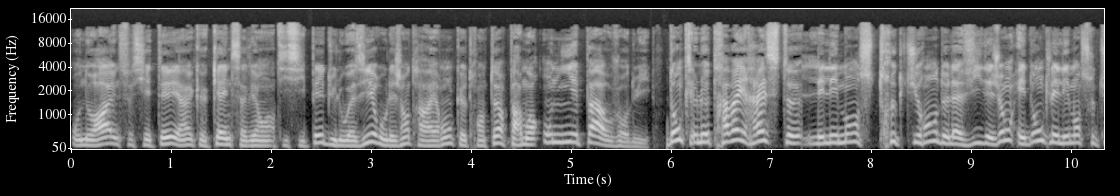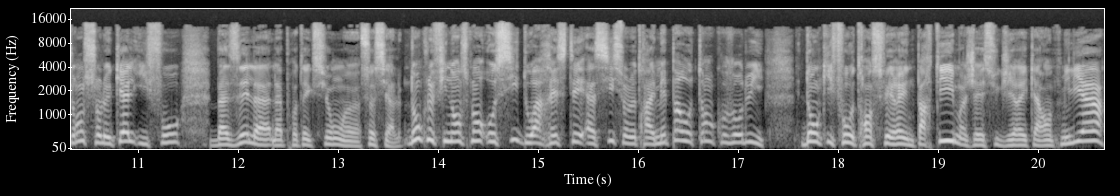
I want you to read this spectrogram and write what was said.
on aura une société hein, que Keynes avait anticipé du loisir où les gens travailleront que 30 heures par mois. On n'y est pas aujourd'hui. Donc le travail reste l'élément structurant de la vie des gens et donc l'élément structurant sur lequel il faut baser la, la protection euh, sociale. Donc le financement aussi doit rester assis sur le travail, mais pas autant qu'aujourd'hui. Donc il faut transférer une partie, moi j'avais suggéré 40 milliards,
